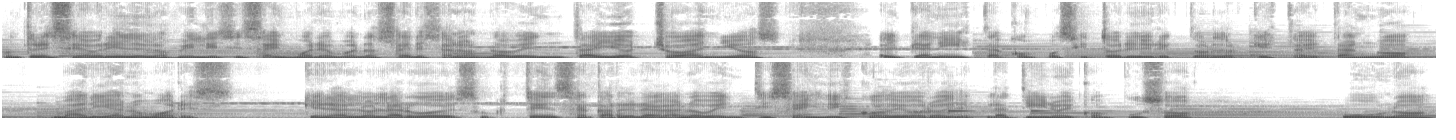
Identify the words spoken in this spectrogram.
Un 13 de abril de 2016 muere en Buenos Aires a los 98 años el pianista, compositor y director de orquesta de tango Mariano Mores, quien a lo largo de su extensa carrera ganó 26 discos de oro y de platino y compuso uno,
